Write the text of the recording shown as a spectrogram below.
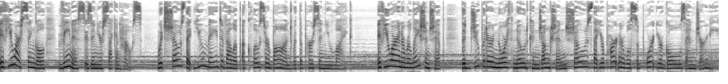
If you are single, Venus is in your second house, which shows that you may develop a closer bond with the person you like. If you are in a relationship, the Jupiter North Node conjunction shows that your partner will support your goals and journey.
